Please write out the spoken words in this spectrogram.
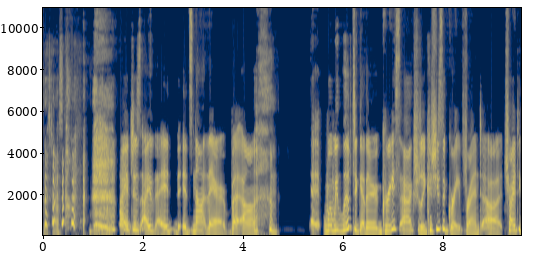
Ghost house. i just i it, it's not there but um when we lived together grace actually because she's a great friend uh tried to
